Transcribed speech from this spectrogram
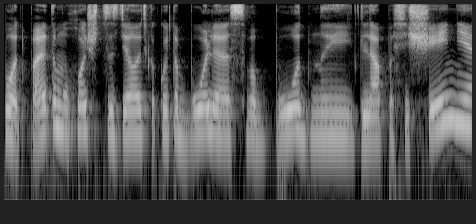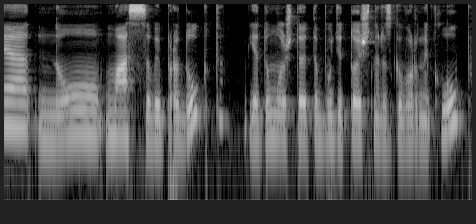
Вот, поэтому хочется сделать какой-то более свободный для посещения, но массовый продукт. Я думаю, что это будет точно разговорный клуб.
